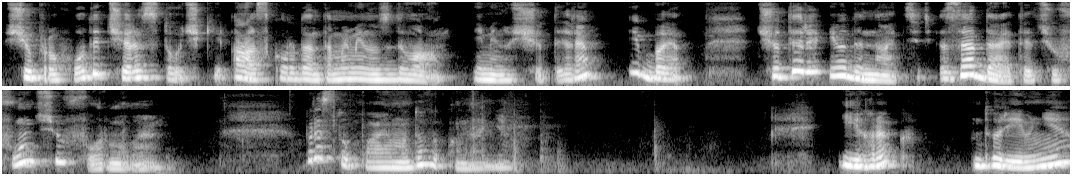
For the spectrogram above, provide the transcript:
що проходить через точки А з координатами мінус 2 і мінус 4, і Б 4 і 11. Задайте цю функцію формулою. Приступаємо до виконання. y дорівнює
